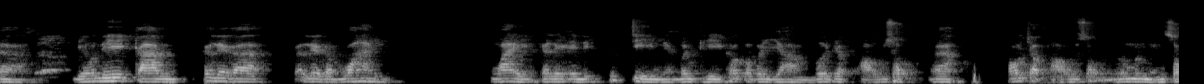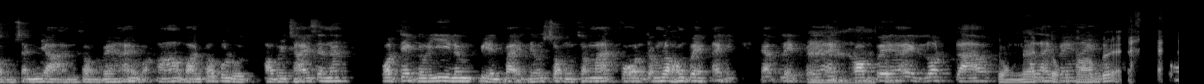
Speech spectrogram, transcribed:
อ่าเดี๋ยวนี้การก็เรียกว่าก็เรียกว่าไหว้ไหว้ก็เรียกไอ้นี่จีนเนี่ยบางทีเขาก็พยายามเพื่อจะเผาศพนะ เขาจะเผาส่งแล้วมันเหมือนส่งสัญญาณส่งไปให้ว่าอ้าวบรรพบุรุษเอาไปใช้ซะนะเพราะเทคโนโลยีนั้นเปลี่ยนไปเดี๋ยวส่งสมาร์ทโฟนจำลองไปให้แท็บเล็ตไปให้คอมไปให้รถดาวส่งเงินอะไรส่งไปทองให้ด้วย โอ้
